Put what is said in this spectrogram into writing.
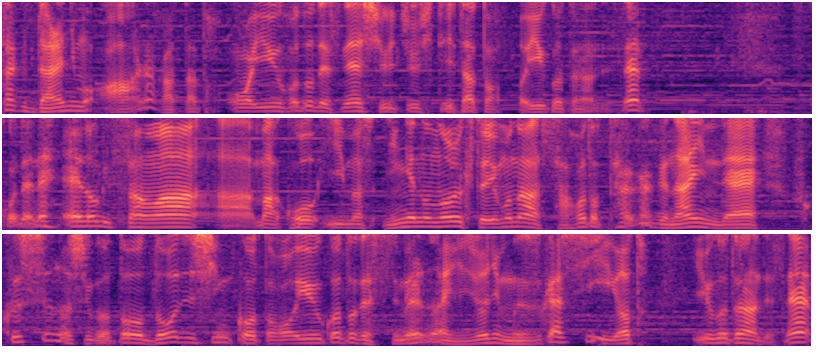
全く誰にも会わなかったというほどですね集中していたということなんですね。ここでね野口さんはあまあこう言います人間の能力というものはさほど高くないんで複数の仕事を同時進行ということで進めるのは非常に難しいよということなんですね。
